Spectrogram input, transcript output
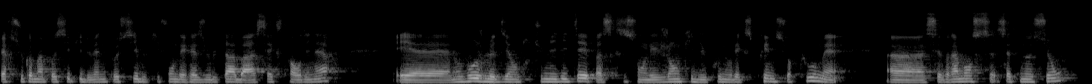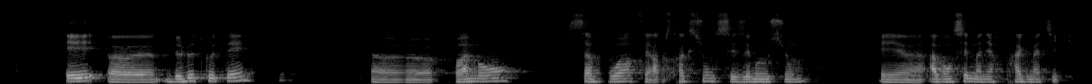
perçues comme impossibles, qui deviennent possibles, qui font des résultats bah, assez extraordinaires. Et euh, à nouveau, je le dis en toute humilité parce que ce sont les gens qui du coup nous l'expriment surtout, mais euh, c'est vraiment cette notion. Et euh, de l'autre côté, vraiment savoir faire abstraction de ses émotions et avancer de manière pragmatique.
